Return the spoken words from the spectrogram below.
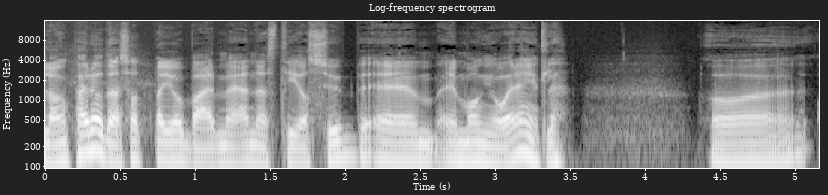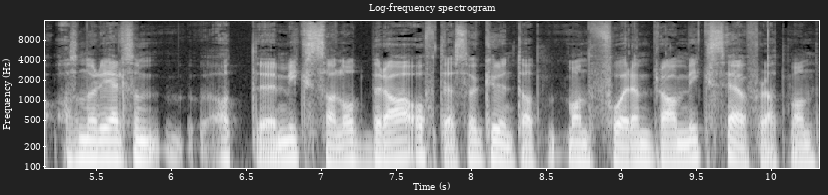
lang periode jeg satt på jobb her med NS10 og Sub eh, i mange år, egentlig. Og altså Når det gjelder sånn at eh, mikser låt bra, ofte så grunnen til at man får en bra miks, er jo fordi at man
